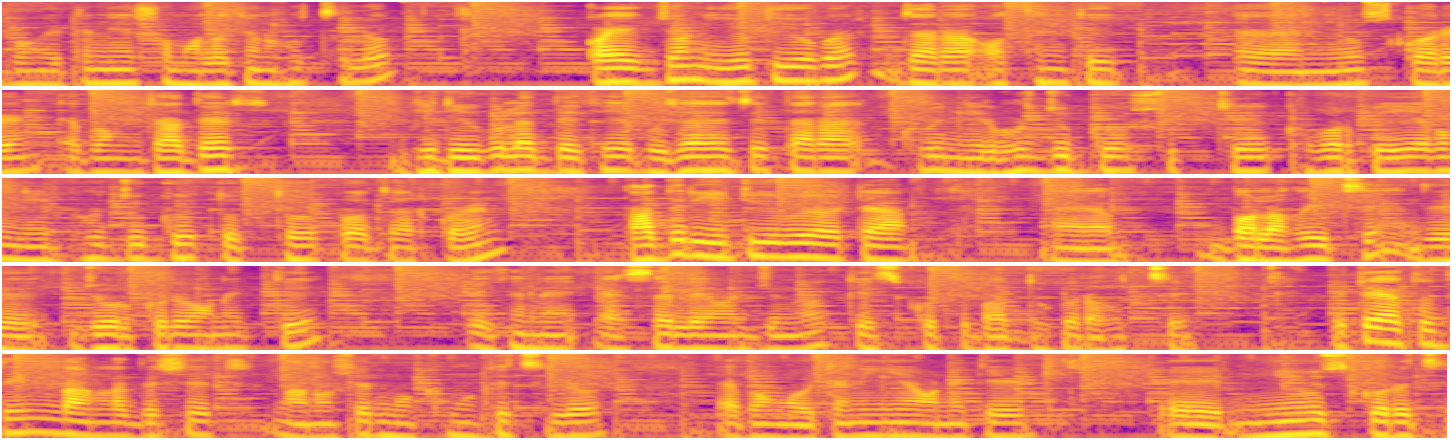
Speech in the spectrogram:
এবং এটা নিয়ে সমালোচনা হচ্ছিল। কয়েকজন ইউটিউবার যারা অথেন্টিক নিউজ করেন এবং যাদের ভিডিওগুলো দেখে বোঝা যাচ্ছে তারা খুবই নির্ভরযোগ্য সূত্রে খবর পেয়ে এবং নির্ভরযোগ্য তথ্য প্রচার করেন। তাদের ইউটিউবে এটা বলা হয়েছে যে জোর করে অনেককে এখানে অ্যাসাইলেমের জন্য কেস করতে বাধ্য করা হচ্ছে। এটা এতদিন বাংলাদেশের মানুষের মুখে মুখে ছিল এবং ওইটা নিয়ে অনেকে নিউজ করেছে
